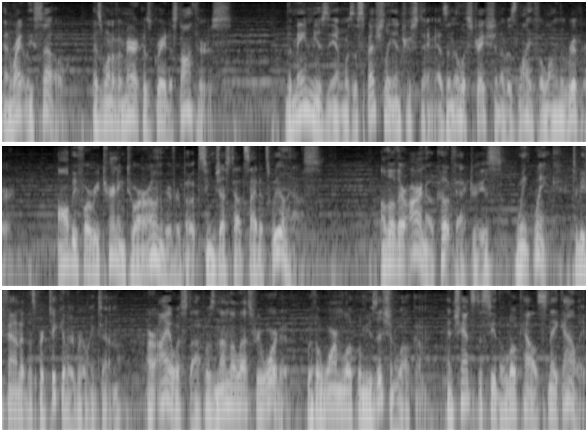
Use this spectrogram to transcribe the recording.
and rightly so, as one of America's greatest authors. The main museum was especially interesting as an illustration of his life along the river, all before returning to our own riverboat seen just outside its wheelhouse. Although there are no coat factories, wink wink, to be found at this particular Burlington, our Iowa stop was nonetheless rewarded with a warm local musician welcome and chance to see the locale's Snake Alley,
